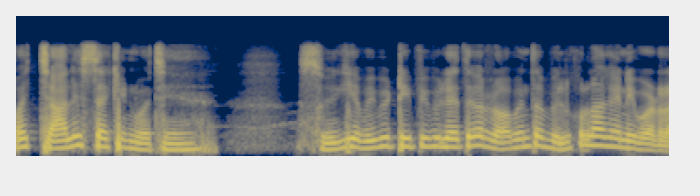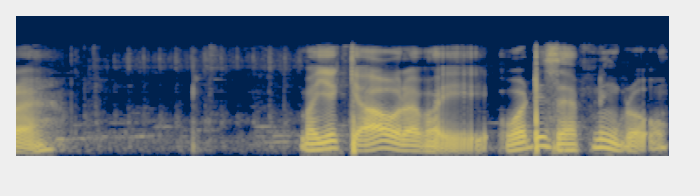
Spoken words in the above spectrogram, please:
भाई, चालीस सेकंड बचे हैं। स्विगी अभी भी टीपीपी लेते हैं और रॉबिन तो बिल्कुल आगे नहीं बढ़ रहा है। भाई, ये क्या हो रहा है भाई? What is happening bro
